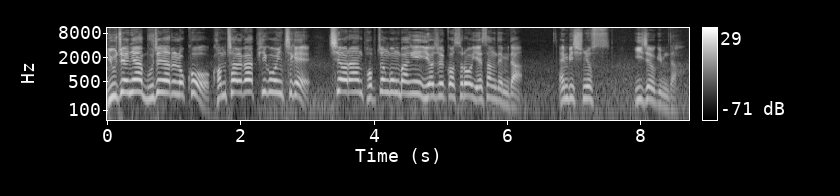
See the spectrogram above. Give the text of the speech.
유죄냐 무죄냐를 놓고 검찰과 피고인 측에 치열한 법정 공방이 이어질 것으로 예상됩니다. MBC 뉴스 이재욱입니다.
